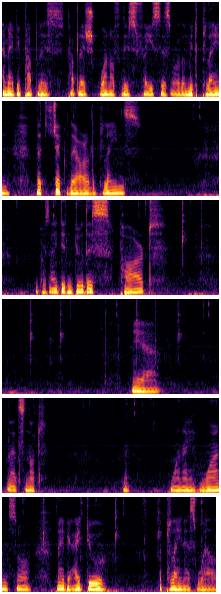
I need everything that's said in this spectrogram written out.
And maybe publish publish one of these faces or the mid plane let's check there are the planes because I didn't do this part. Yeah that's not the one I want so maybe I do a plane as well.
